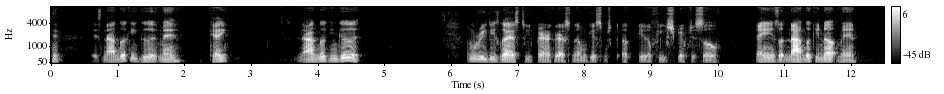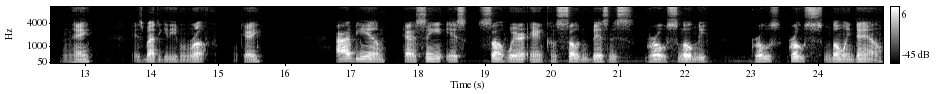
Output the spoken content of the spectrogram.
it's not looking good, man. Okay? It's not looking good. Let me read these last two paragraphs and I'm gonna get some uh, get a few scriptures. So things are not looking up, man. Okay? It's about to get even rough. Okay? IBM has seen its software and consulting business grow slowly gross gross slowing down,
